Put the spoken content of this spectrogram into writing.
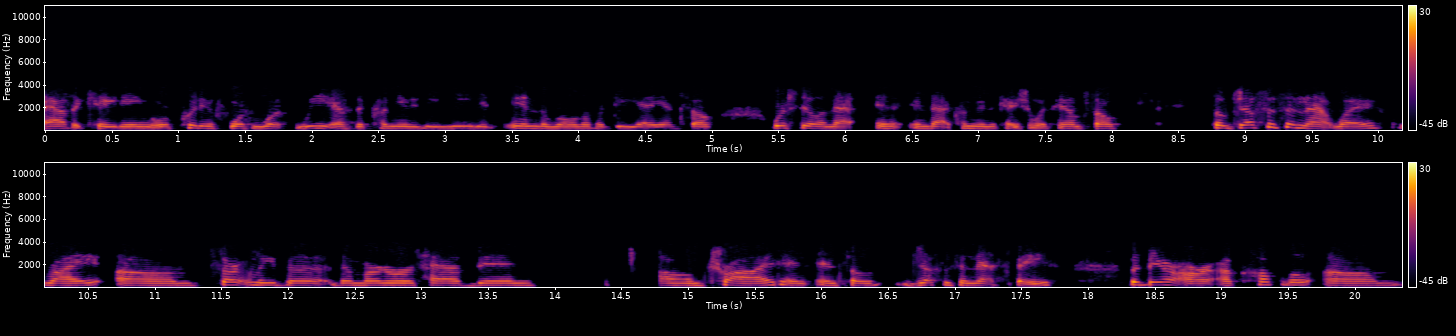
advocating or putting forth what we as the community needed in the role of a DA. And so we're still in that in, in that communication with him. So so justice in that way, right? Um, certainly the the murderers have been um, tried, and and so justice in that space. But there are a couple of um,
